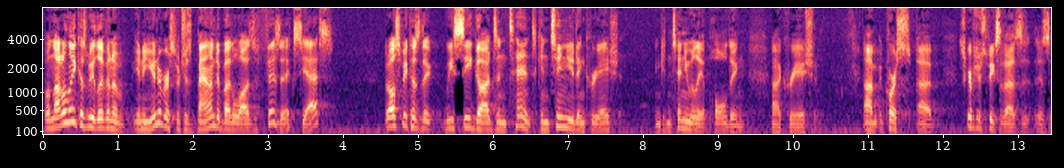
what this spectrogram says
Well, not only because we live in a, in a universe which is bounded by the laws of physics, yes, but also because the, we see God's intent continued in creation and continually upholding uh, creation. Um, of course, uh, Scripture speaks of that as, as,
